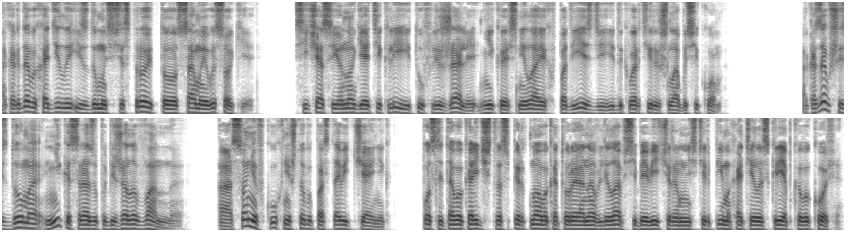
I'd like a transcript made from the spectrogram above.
А когда выходила из дома с сестрой, то самые высокие. Сейчас ее ноги отекли и туфли сжали, Ника сняла их в подъезде и до квартиры шла босиком. Оказавшись дома, Ника сразу побежала в ванную, а Соня в кухню, чтобы поставить чайник. После того количества спиртного, которое она влила в себя вечером, нестерпимо хотелось крепкого кофе.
